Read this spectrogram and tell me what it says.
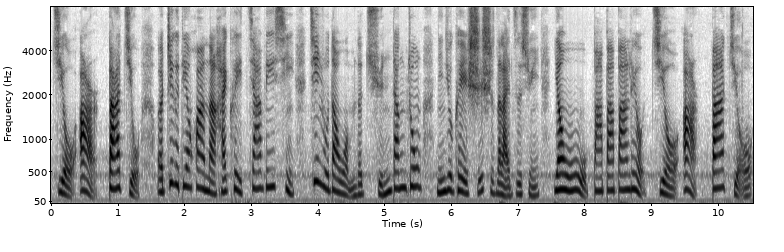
九二八九。呃，这个电话呢还可以加微信，进入到我们的群当中，您就可以实时的来咨询幺五五八八八六九二八九。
